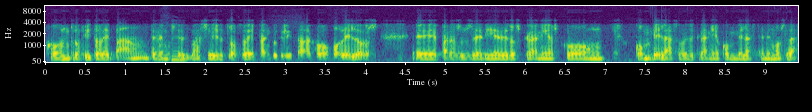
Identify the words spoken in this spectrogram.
con trocito de pan, tenemos el mm. vaso y el trozo de pan que utilizaba como modelos, eh, para su serie de los cráneos con, con velas o del cráneo con velas tenemos las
